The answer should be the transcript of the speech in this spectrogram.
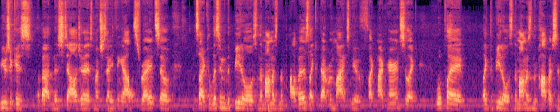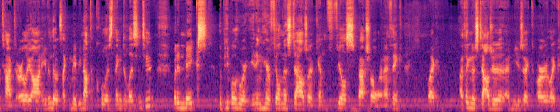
music is about nostalgia as much as anything else, right? So it's like listening to the Beatles and the Mamas and the Papas, like that reminds me of like my parents. So like we'll play like the Beatles and the Mamas and the Papas sometimes early on, even though it's like maybe not the coolest thing to listen to, but it makes the people who are eating here feel nostalgic and feel special. And I think like I think nostalgia and music are like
